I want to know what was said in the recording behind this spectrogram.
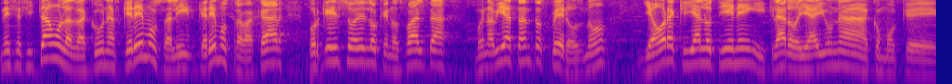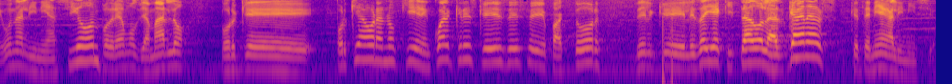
Necesitamos las vacunas, queremos salir, queremos trabajar, porque eso es lo que nos falta. Bueno, había tantos peros, ¿no? Y ahora que ya lo tienen, y claro, ya hay una como que una alineación, podríamos llamarlo, porque ¿por qué ahora no quieren? ¿Cuál crees que es ese factor del que les haya quitado las ganas que tenían al inicio?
